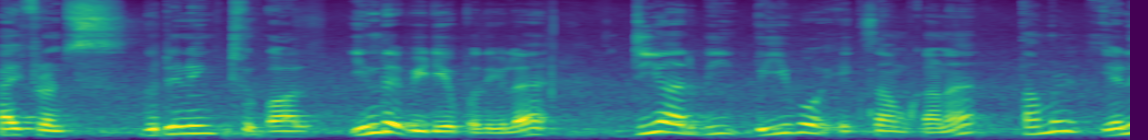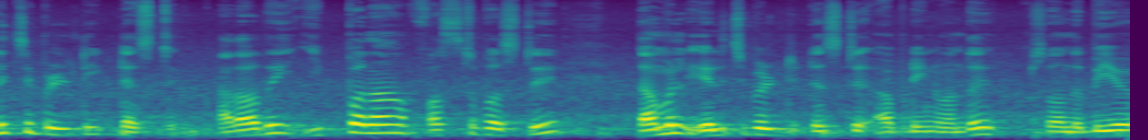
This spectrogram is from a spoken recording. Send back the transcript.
Hi friends good evening to all இந்த வீடியோ பதிவில் டிஆர்பி பிஓ எக்ஸாமுக்கான தமிழ் எலிஜிபிலிட்டி டெஸ்ட்டு அதாவது இப்போ தான் first first Tamil eligibility test அப்படின்னு வந்து ஸோ அந்த பிஓ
